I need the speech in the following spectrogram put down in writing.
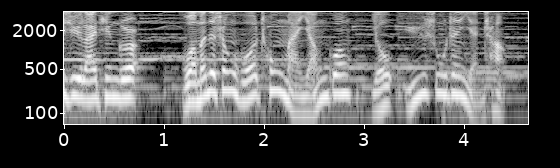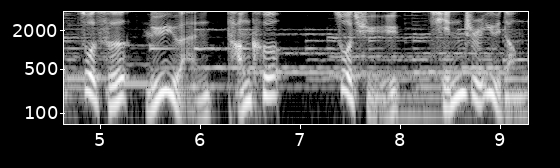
续来听歌。我们的生活充满阳光由余淑珍演唱作词吕远唐珂作曲秦志玉等。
